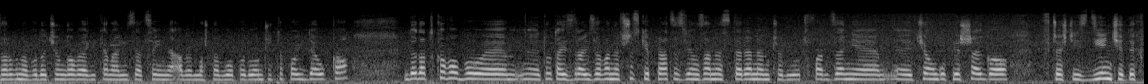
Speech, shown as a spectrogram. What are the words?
zarówno wodociągowe, jak i kanalizacyjne, aby można było podłączyć to poidełko. Dodatkowo były e, tutaj zrealizowane wszystkie prace związane z terenem, czyli utwardzenie e, ciągu pieszego, wcześniej zdjęcie tych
